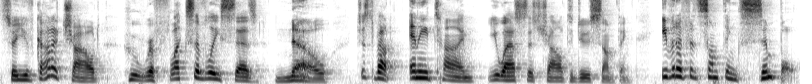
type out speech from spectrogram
So you've got a child who reflexively says no just about any time you ask this child to do something, even if it's something simple.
